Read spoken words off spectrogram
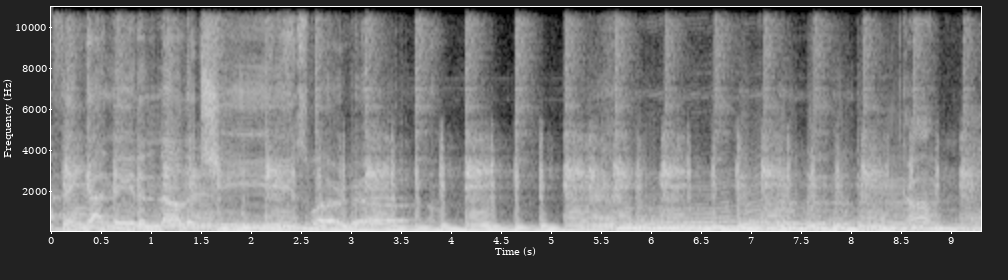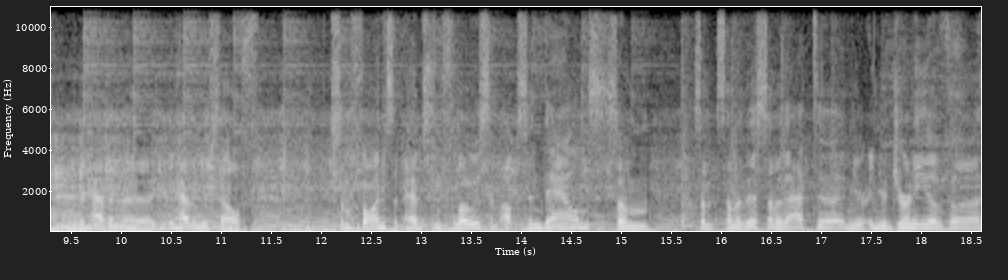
think I need another cheeseburger. Having uh, you've been having yourself some fun, some ebbs and flows, some ups and downs, some some some of this, some of that uh, in your in your journey of uh,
